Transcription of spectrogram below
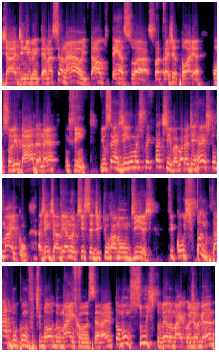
já de nível internacional e tal, que tem a sua, sua trajetória consolidada, né? Enfim. E o Serginho, uma expectativa. Agora, de resto, o Maicon, a gente já vê a notícia de que o Ramon Dias ficou espantado com o futebol do Michael, Luciano. Ele tomou um susto vendo o Michael jogando,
